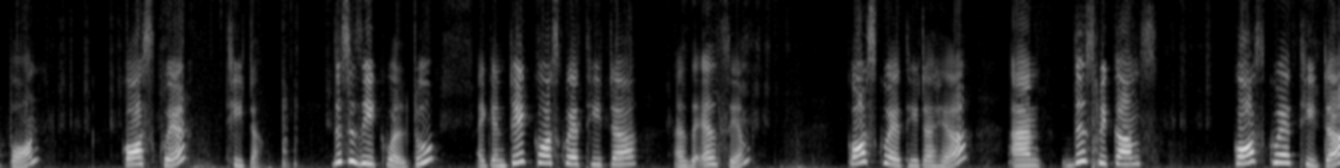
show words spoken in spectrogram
upon cos square theta. This is equal to I can take cos square theta as the LCM cos square theta here and this becomes cos square theta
